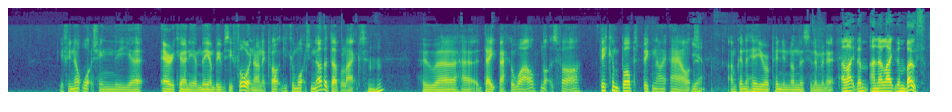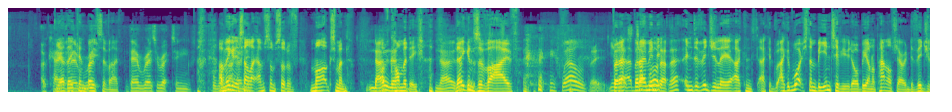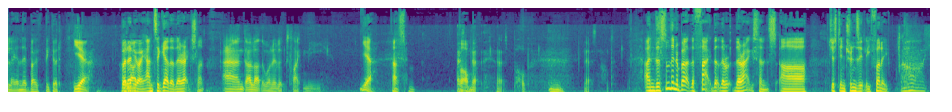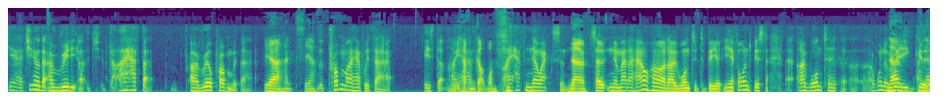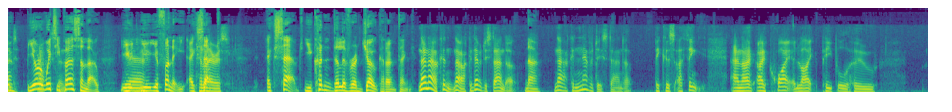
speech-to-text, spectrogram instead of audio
If you're not watching the uh, Eric Ernie and me on BBC Four at nine o'clock, you can watch another double act, Mhm. who uh, date back a while, not as far. Vic and Bob's Big Night Out. Yeah. I'm going to hear your opinion on this in a minute. I like them, and I like them both. Okay. Yeah, they can both survive. They're resurrecting. I'm making it sound like I'm some sort of marksman No, of comedy. No, they can survive. well, but know, uh, but I mean, world out there. individually, I can I could I could watch them be interviewed or be on a panel show individually, and they'd both be good. Yeah. But like- anyway, and together they're excellent. and I like the one who looks like me. Yeah, that's Bob. Mm. that's Bob. That's not. and there's something about the fact that their their accents are just intrinsically funny. Oh yeah. Do you know that I really uh, I have that a real problem with that. Yeah, it's yeah. The problem I have with that is that We I haven't have, got one. I have no accent. No. So no matter how hard I wanted to be, you know, if I wanted to be a star, I want to. Uh, I want a No, really good. You're a witty person, though. You, Yeah. you you're funny, except Hilarious. except you couldn't deliver a joke. I don't think. No, no, I couldn't. No, I could never do stand up. No. No, I could never do stand up because I think, and I, I quite like people who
